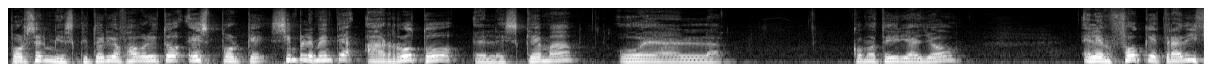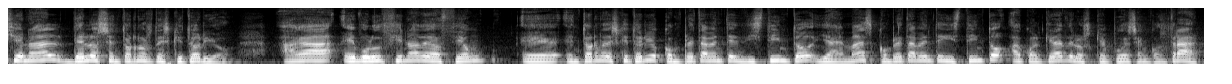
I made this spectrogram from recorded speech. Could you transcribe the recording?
por ser mi escritorio favorito, es porque simplemente ha roto el esquema o el, ¿cómo te diría yo? el enfoque tradicional de los entornos de escritorio. Ha evolucionado hacia un eh, entorno de escritorio completamente distinto y además completamente distinto a cualquiera de los que puedes encontrar.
